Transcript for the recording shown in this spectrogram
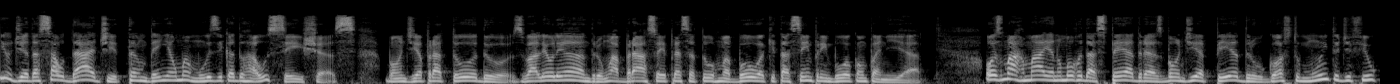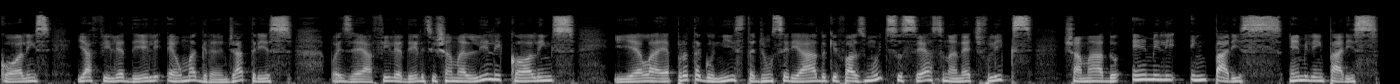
E o Dia da Saudade também é uma música do Raul Seixas. Bom dia para todos. Valeu, Leandro. Um abraço aí para essa turma boa que está sempre em boa companhia. Osmar Maia, no Morro das Pedras. Bom dia, Pedro. Gosto muito de Phil Collins e a filha dele é uma grande atriz. Pois é, a filha dele se chama Lily Collins e ela é protagonista de um seriado que faz muito sucesso na Netflix chamado Emily em Paris. Emily em Paris.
